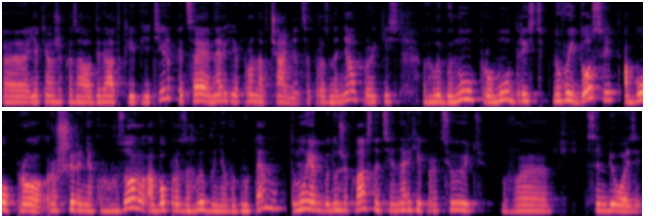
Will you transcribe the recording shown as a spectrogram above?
Е, Як я вже казала, дев'ятки і п'ятірки це енергія про навчання, це про знання, про якісь глибину, про мудрість, новий досвід, або про розширення кругозору, або про заглиблення в одну тему. Тому якби дуже класно ці енергії працюють в симбіозі.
